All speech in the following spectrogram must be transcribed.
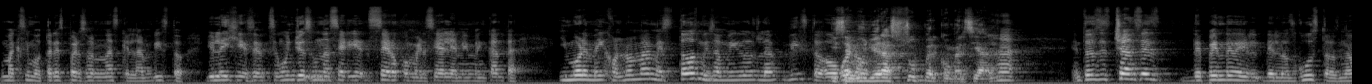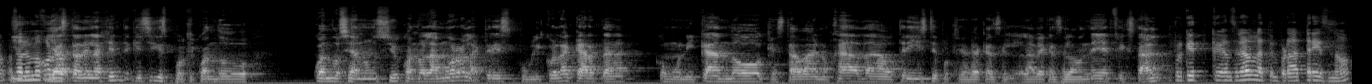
máximo tres personas que la han visto. Yo le dije, "Se- según yo es una serie cero comercial y a mí me encanta. Y More me dijo, no mames, todos mis amigos la han visto. O y bueno, según yo era súper comercial. Ajá. Entonces, chances depende de, de los gustos, ¿no? O sea, y, a lo mejor... y no- hasta de la gente que sigues, porque cuando, cuando se anunció, cuando la morra, la actriz, publicó la carta comunicando que estaba enojada o triste porque había la había cancelado Netflix, tal, Porque cancelaron la temporada 3, ¿no?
